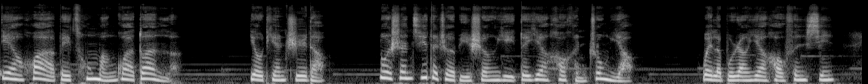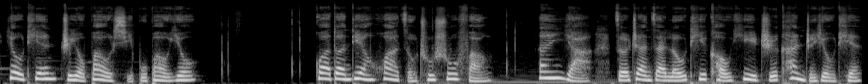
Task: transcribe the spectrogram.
电话被匆忙挂断了。佑天知道，洛杉矶的这笔生意对燕浩很重要。为了不让燕浩分心，佑天只有报喜不报忧。挂断电话，走出书房，安雅则站在楼梯口，一直看着佑天，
